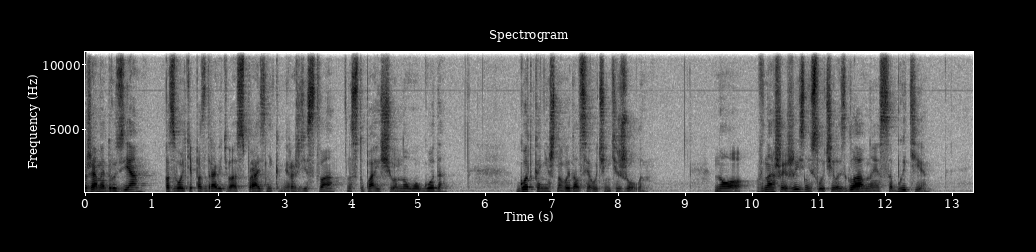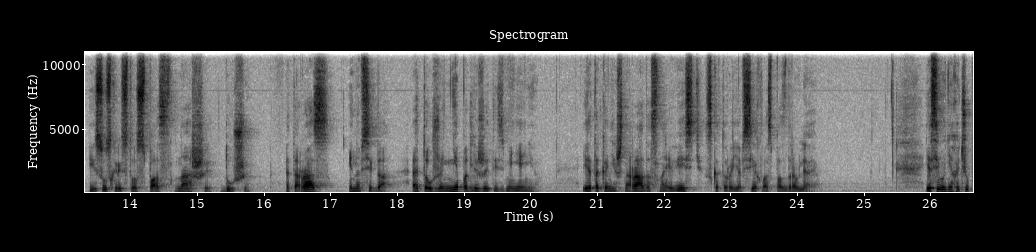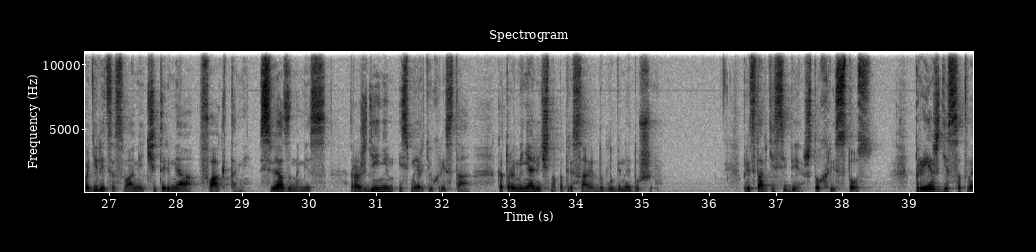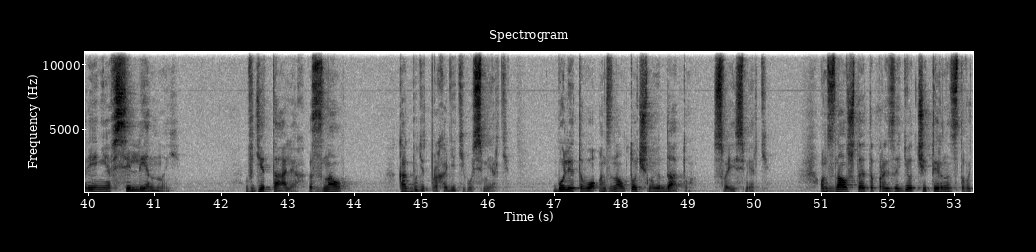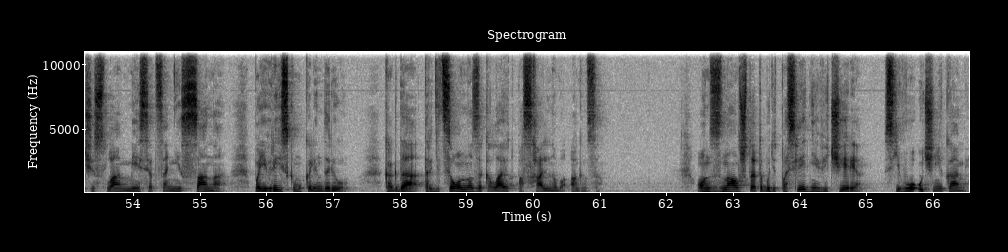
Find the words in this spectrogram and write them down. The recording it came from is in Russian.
Уважаемые друзья, позвольте поздравить вас с праздниками Рождества, наступающего Нового года. Год, конечно, выдался очень тяжелым, но в нашей жизни случилось главное событие. Иисус Христос спас наши души. Это раз и навсегда. Это уже не подлежит изменению. И это, конечно, радостная весть, с которой я всех вас поздравляю. Я сегодня хочу поделиться с вами четырьмя фактами, связанными с рождением и смертью Христа, которые меня лично потрясают до глубины души. Представьте себе, что Христос прежде сотворения Вселенной в деталях знал, как будет проходить его смерть. Более того, он знал точную дату своей смерти. Он знал, что это произойдет 14 числа месяца Ниссана – по еврейскому календарю, когда традиционно заколают пасхального агнца. Он знал, что это будет последняя вечеря с его учениками,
